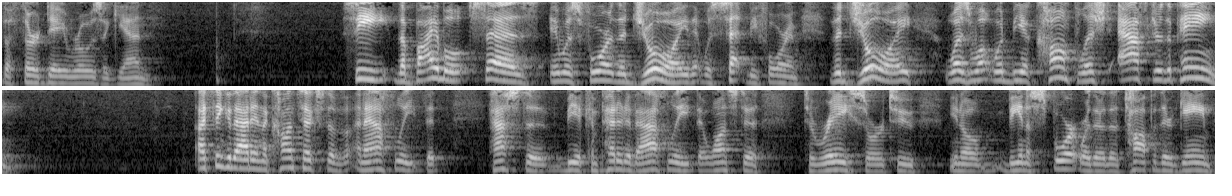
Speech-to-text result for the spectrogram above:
The third day rose again. See, the Bible says it was for the joy that was set before him. The joy was what would be accomplished after the pain. I think of that in the context of an athlete that has to be a competitive athlete that wants to, to race or to you know, be in a sport where they're the top of their game.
